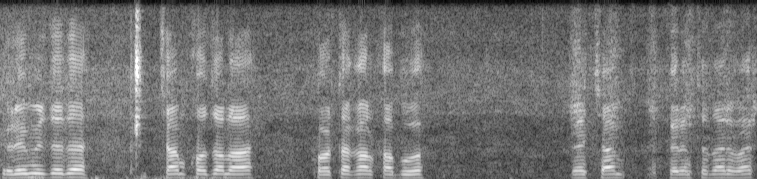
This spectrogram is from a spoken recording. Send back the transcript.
Köyümüzde de çam kozalağı, portakal kabuğu ve çam kırıntıları var.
